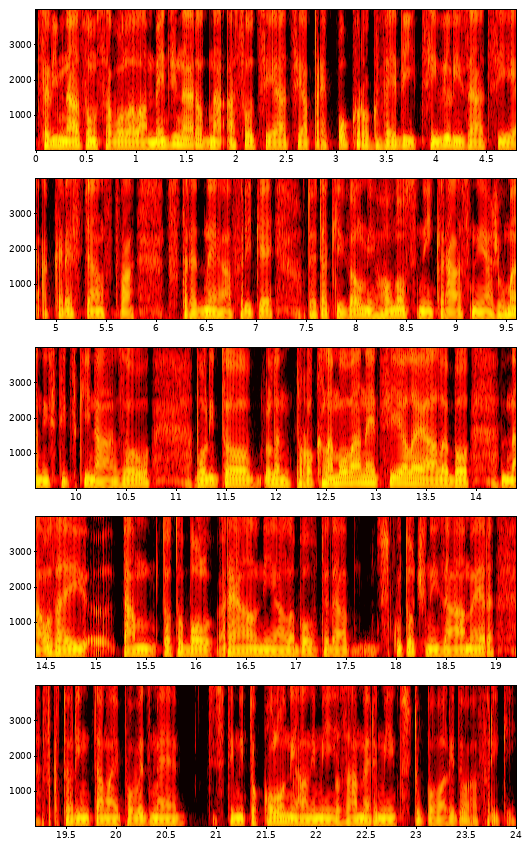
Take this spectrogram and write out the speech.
celým názvom sa volala Medzinárodná asociácia pre pokrok vedy, civilizácie a kresťanstva v Strednej Afrike. To je taký veľmi honosný, krásny až humanistický názov. Boli to len proklamované ciele, alebo naozaj e, tam toto bol reálny, alebo teda skutočný zámer, s ktorým tam aj povedzme s týmito koloniálnymi zámermi vstupovali do Afriky.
